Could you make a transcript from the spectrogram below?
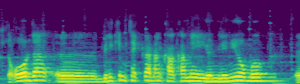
İşte orada e, birikim tekrardan KKM'ye yönleniyor mu e,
